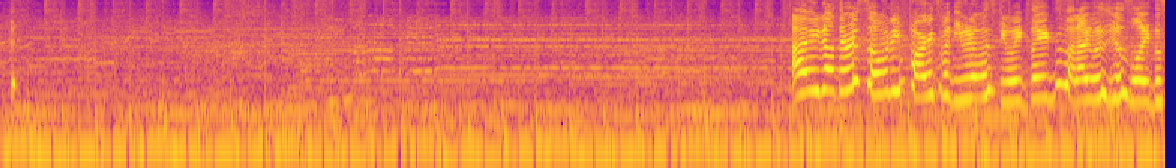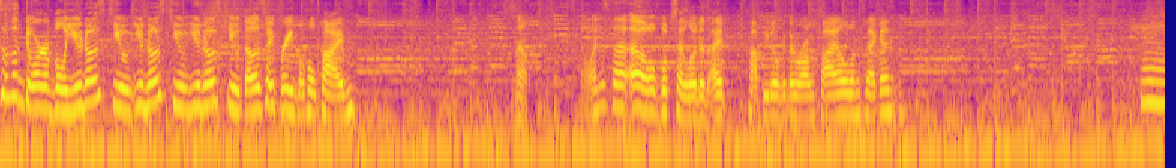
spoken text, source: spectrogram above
I know there were so many parts when Yuno was doing things that I was just like, this is adorable. Yuno's cute. Yuno's cute. Yuno's cute. That was my brain the whole time. No. No, what is that? Oh, whoops, I loaded. I copied over the wrong file. One second. Hmm.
